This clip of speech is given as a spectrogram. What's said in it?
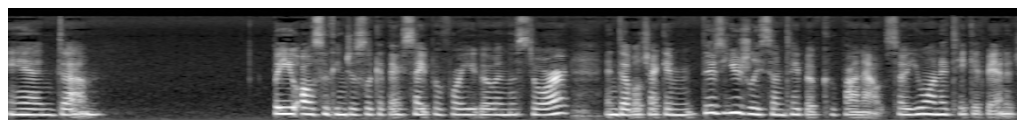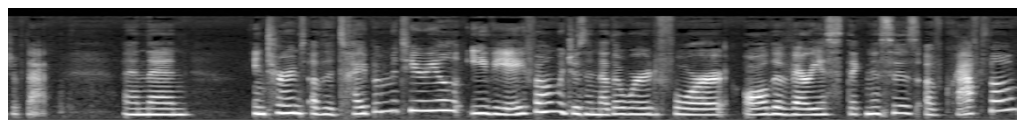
And um, but you also can just look at their site before you go in the store and double check and there's usually some type of coupon out so you want to take advantage of that and then in terms of the type of material, EVA foam, which is another word for all the various thicknesses of craft foam.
